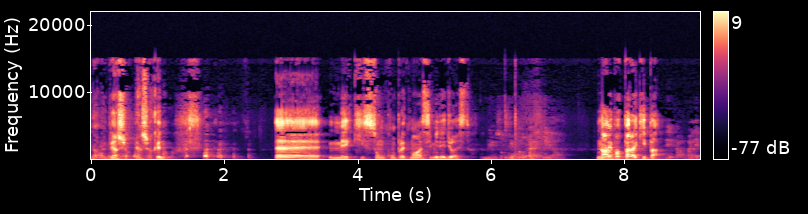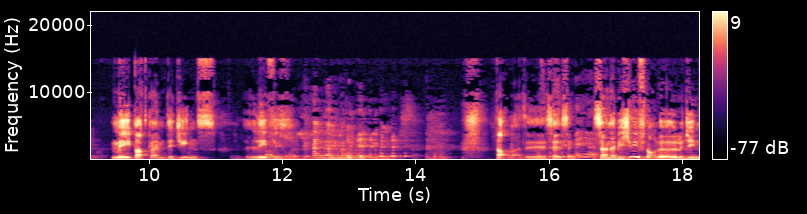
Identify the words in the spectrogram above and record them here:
Non, mais bien sûr, bien sûr que non. Euh, mais qui sont complètement assimilés du reste. Ils ne portent pas la kippa. Non, ils portent pas la kippa, Ils ne parlent pas les poils. mais ils portent quand même des jeans Levi. Non, bah, c'est- c'est- un habit juif, non, le, le jeans?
